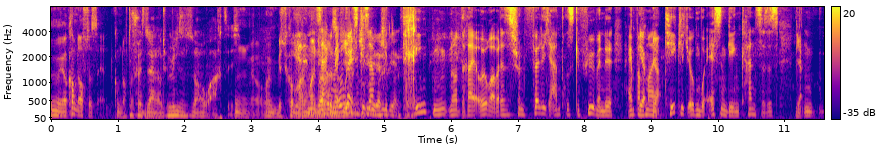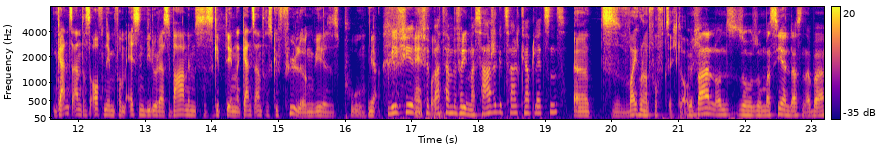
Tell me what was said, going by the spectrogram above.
80. Ja, kommt auf das, kommt auf das Ich würde sagen, mindestens 1,80 Euro. 80. Ja, bis kommt Ja, manchmal dann sagen wir so insgesamt mit. Trinken nur 3 Euro, aber das ist schon ein völlig anderes Gefühl, wenn du einfach Ja. mal Ja. täglich irgendwo essen gehen kannst. Das ist Ja. ein ganz anderes Aufnehmen vom Essen, wie du das wahrnimmst. Das gibt dir ein ganz anderes Gefühl irgendwie. Das ist puh. Ja, Wie viel, wie Ey, viel Freunde. Baht haben wir für die Massage gezahlt gehabt letztens? äh, 250, glaube Wir ich. waren uns so, so massieren lassen, aber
